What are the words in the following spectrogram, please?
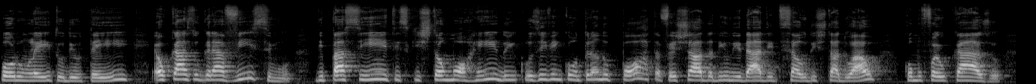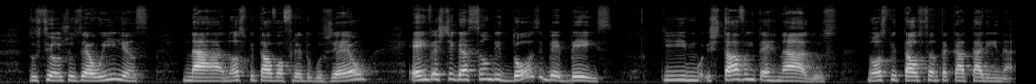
por um leito de UTI. É o caso gravíssimo de pacientes que estão morrendo, inclusive encontrando porta fechada de unidade de saúde estadual, como foi o caso do senhor José Williams na, no Hospital Valfredo Gugel é a investigação de 12 bebês que estavam internados no Hospital Santa Catarina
